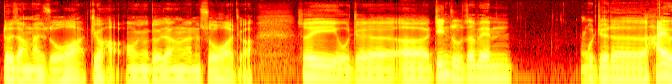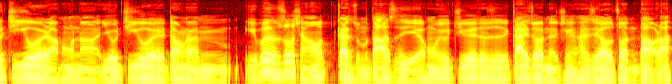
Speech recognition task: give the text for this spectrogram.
对账单说话就好哦，用对账单说话就好。所以我觉得，呃，金主这边，我觉得还有机会，然后呢，有机会，当然也不能说想要干什么大事业吼，有机会就是该赚的钱还是要赚到啦。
